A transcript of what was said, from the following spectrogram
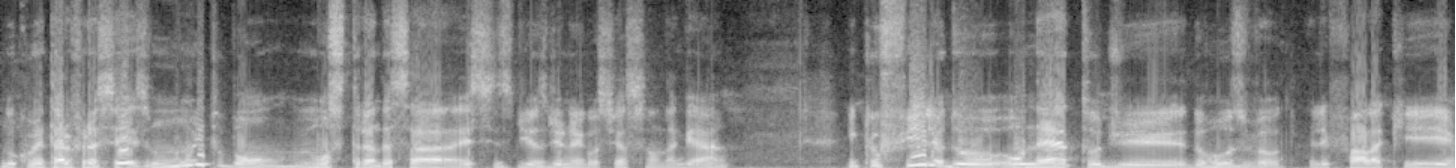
Um documentário francês muito bom, mostrando essa, esses dias de negociação da guerra, em que o filho do, o neto de, do Roosevelt, ele fala que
